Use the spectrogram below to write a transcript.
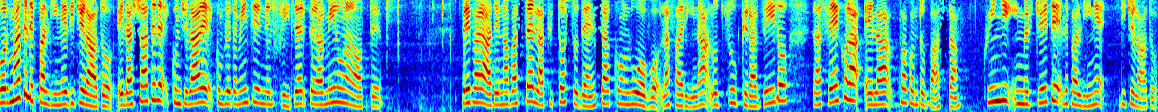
Formate le palline di gelato e lasciatele congelare completamente nel freezer per almeno una notte. Preparate una pastella piuttosto densa con l'uovo, la farina, lo zucchero a velo, la fecola e l'acqua quanto basta. Quindi immergete le palline di gelato.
